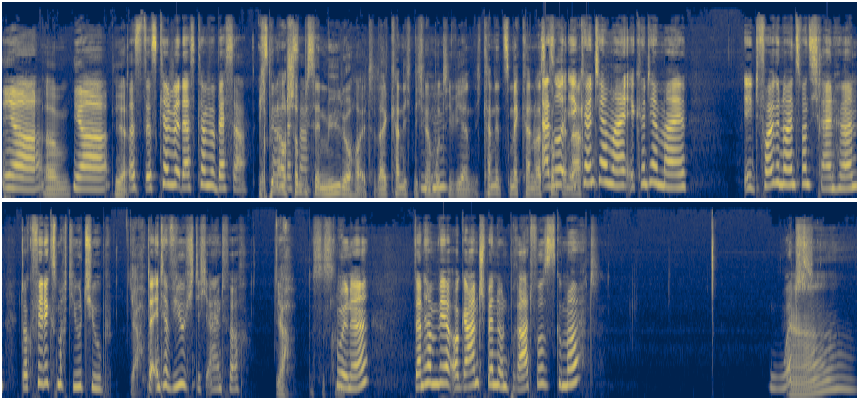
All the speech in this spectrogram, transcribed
Ja. Ähm, Ja, Ja. Das, das, können wir, das können wir besser. ich Das bin können wir auch schon ein besser. bisschen müde heute, da kann ich nicht mehr Mhm. motivieren. Ich kann jetzt meckern, was Also kommt ihr danach? könnt ja mal, ihr könnt ja mal in Folge 29 reinhören. Doc Felix macht YouTube. Ja. Da interview ich dich einfach. Ja, das ist Cool, lieb. ne? Dann haben wir Organspende und Bratwurst gemacht. What? Ja.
